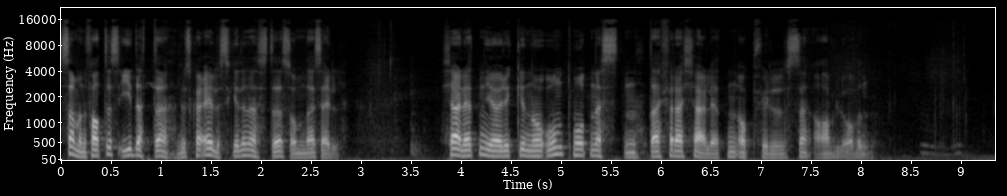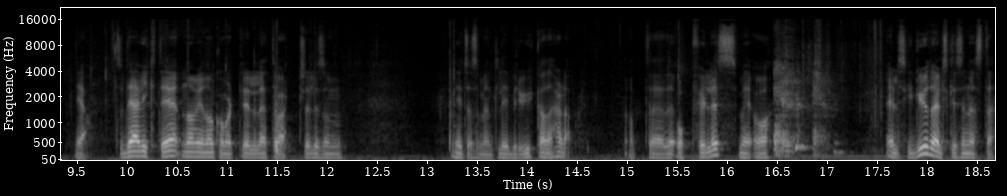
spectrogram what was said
sammenfattes i dette du skal elske det neste som deg selv. Kjærligheten gjør ikke noe ondt mot nesten, derfor er kjærligheten oppfyllelse av loven. Ja, Så det er viktig når vi nå kommer til etter hvert liksom, nytestamentlig bruk av det her. da. At eh, det oppfylles med å elske Gud og elske sin neste.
